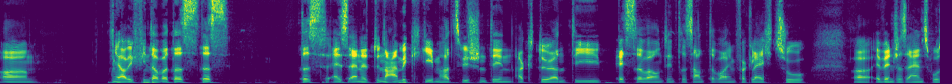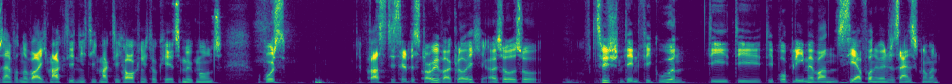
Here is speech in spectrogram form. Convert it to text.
Ähm, ja, aber ich finde aber, dass, dass dass es eine Dynamik gegeben hat zwischen den Akteuren, die besser war und interessanter war im Vergleich zu äh, Avengers 1, wo es einfach nur war, ich mag dich nicht, ich mag dich auch nicht, okay, jetzt mögen wir uns. Obwohl es fast dieselbe Story war, glaube ich. Also so zwischen den Figuren, die, die, die Probleme waren sehr von Avengers 1 genommen.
